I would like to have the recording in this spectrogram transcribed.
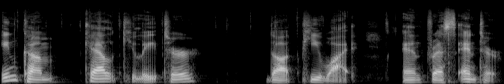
income calculator.py and press enter.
